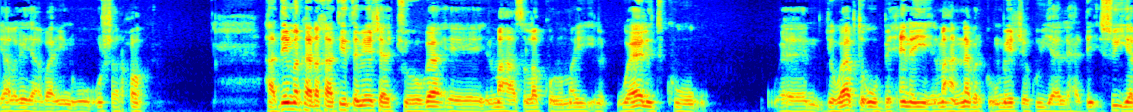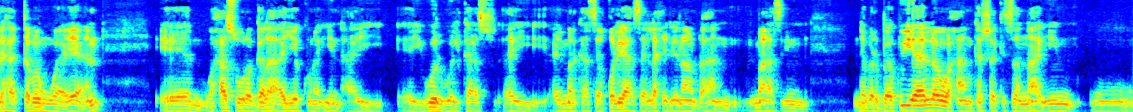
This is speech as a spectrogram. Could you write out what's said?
yaa laga yaabaa in uu u sharxo. Haddii markaa dhakhaatiirta meeshaa jooga ee ilmahaas la kulmay waalidku jawaabta uu bixinaya ilmaha nabarka uu meesha ku yaalla hadday isu yaraha qaban waayaan waxaa suuragal ah iyakuna in ay ay welwelkaas ay ay markaas qolyahaas ay la xidhiiraan dhahaan ilmahaas in nabar baa ku yaalla waxaan ka shakisannahay in uu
